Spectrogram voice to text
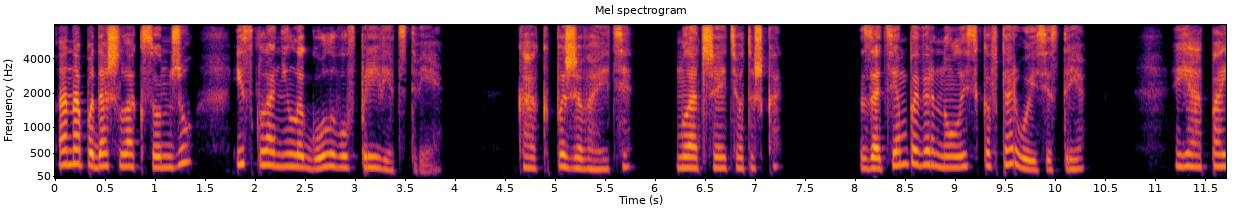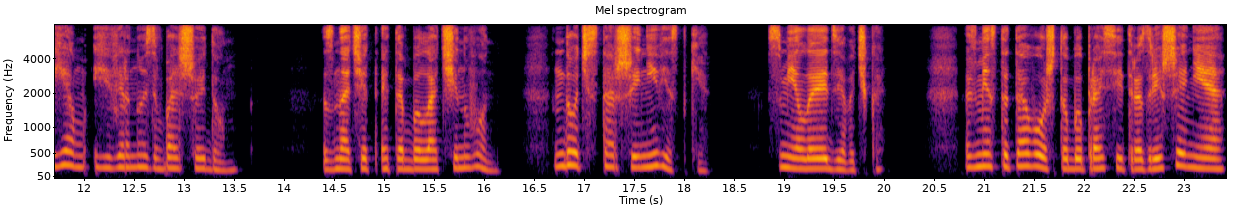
Она подошла к Сонджу и склонила голову в приветствии. «Как поживаете, младшая тетушка?» Затем повернулась ко второй сестре. «Я поем и вернусь в большой дом». Значит, это была Чинвон, дочь старшей невестки. Смелая девочка. Вместо того, чтобы просить разрешения,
